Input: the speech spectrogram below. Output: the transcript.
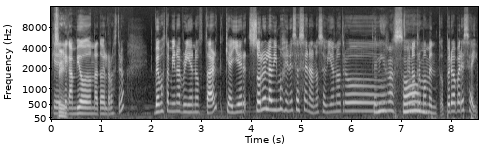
que Sí. le cambió onda todo el rostro. Vemos también a Brienne of Tart, que ayer solo la vimos en esa escena, no se vio en otro, Tenís razón. en otro momento, pero aparece ahí.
